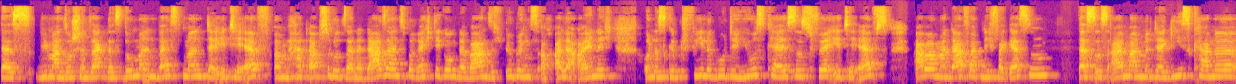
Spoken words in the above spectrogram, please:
das, wie man so schön sagt, das dumme Investment der ETF ähm, hat absolut seine Daseinsberechtigung. Da waren sich übrigens auch alle einig. Und es gibt viele gute Use Cases für ETFs. Aber man darf halt nicht vergessen, dass es einmal mit der Gießkanne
